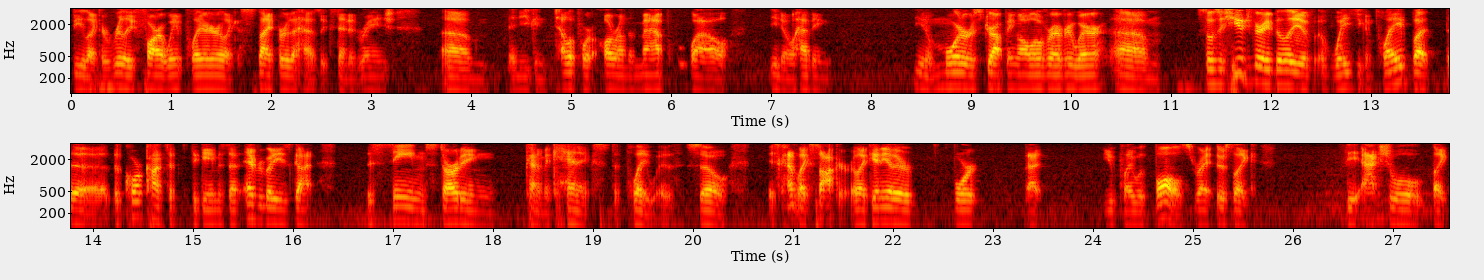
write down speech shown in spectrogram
be like a really far away player like a sniper that has extended range, um, and you can teleport all around the map while you know having you know mortars dropping all over everywhere. Um, so there's a huge variability of, of ways you can play, but the the core concept of the game is that everybody's got the same starting kind of mechanics to play with. So it's kind of like soccer or like any other sport that you play with balls, right? There's like the actual like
